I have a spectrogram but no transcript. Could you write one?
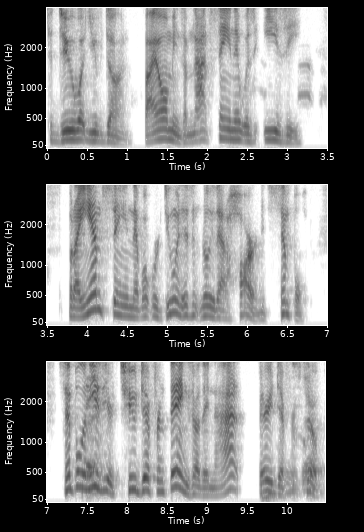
to do what you've done. By all means, I'm not saying it was easy, but I am saying that what we're doing isn't really that hard. It's simple. Simple and Right. easy are two different things, are they not? Very different. So,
